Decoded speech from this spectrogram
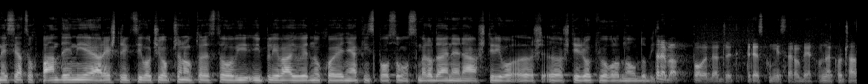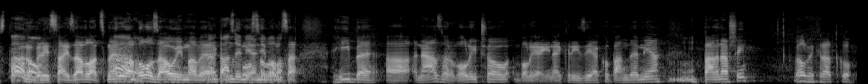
mesiacoch pandémie a reštrikcií voči občanom, ktoré z toho vyplývajú, jednoducho je nejakým spôsobom smerodajné na 4, 4 e, roky vo volebnom období. Treba povedať, že tie prieskumy sa robia rovnako často. Áno. Robili sa aj za vlád smeru áno. a bolo zaujímavé, akým spôsobom nebola. sa hýbe názor voličov. Boli aj iné krízy ako pandémia. Mm. Pán Raši? Veľmi krátko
